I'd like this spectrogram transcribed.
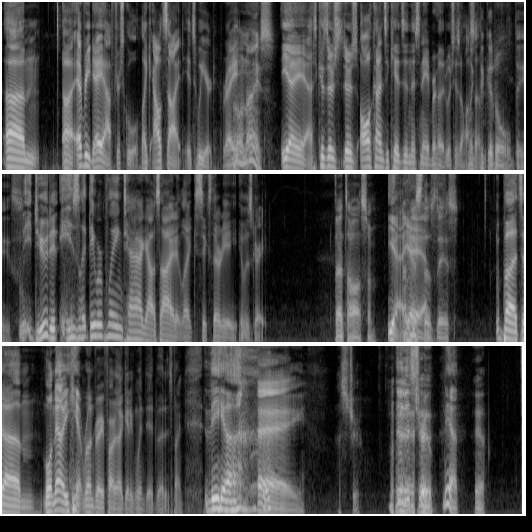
Um, uh, every day after school, like outside. It's weird, right? Oh, nice. Yeah, yeah, yeah. Because there's there's all kinds of kids in this neighborhood, which is awesome. Like the good old days. Dude, it is like they were playing tag outside at like six thirty. It was great. That's awesome. Yeah, I yeah, miss yeah. those days. But um, well, now you can't run very far without getting winded, but it's fine. The uh, Hey, that's true. it is true. Yeah, Yeah.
